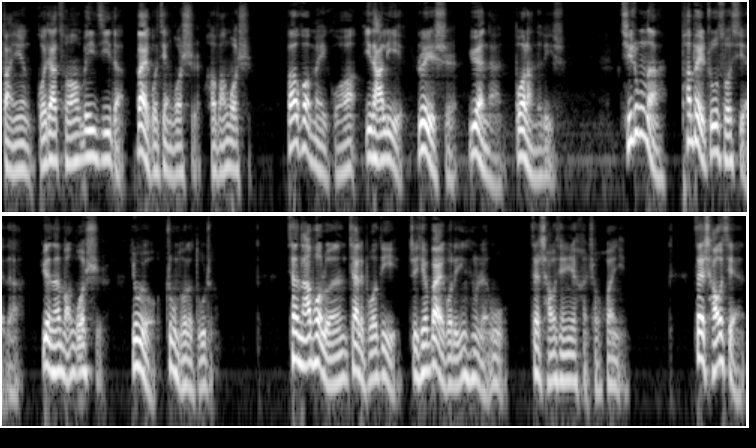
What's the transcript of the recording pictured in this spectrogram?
反映国家存亡危机的外国建国史和亡国史，包括美国、意大利、瑞士、越南、波兰的历史。其中呢，潘佩珠所写的《越南亡国史》拥有众多的读者。像拿破仑、加里波第这些外国的英雄人物，在朝鲜也很受欢迎。在朝鲜。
